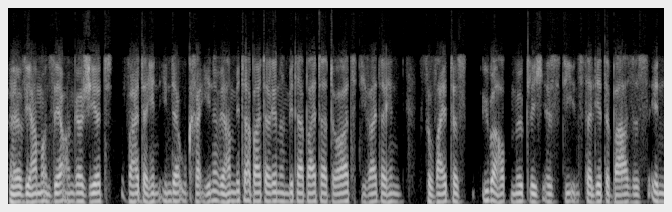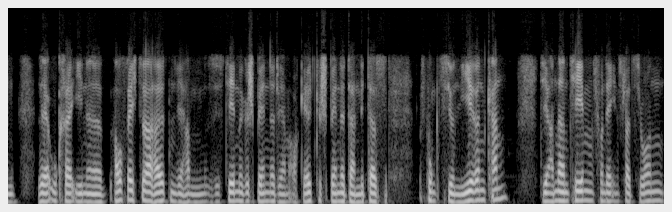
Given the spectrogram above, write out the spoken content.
Äh, wir haben uns sehr engagiert weiterhin in der Ukraine. Wir haben Mitarbeiterinnen und Mitarbeiter dort, die weiterhin, soweit das überhaupt möglich ist, die installierte Basis in der Ukraine aufrechtzuerhalten. Wir haben Systeme gespendet, wir haben auch Geld gespendet, damit das funktionieren kann. Die anderen Themen von der Inflation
